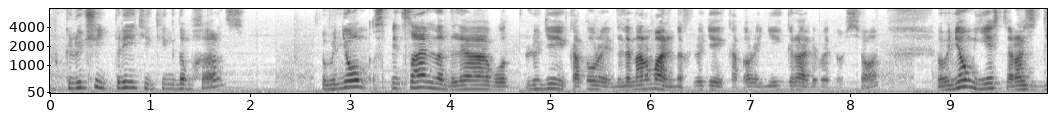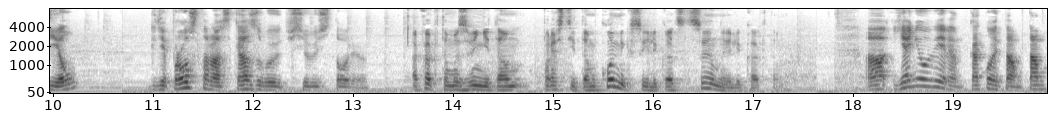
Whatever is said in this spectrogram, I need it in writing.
Включить третий Kingdom Hearts? В нем специально для вот людей, которые, для нормальных людей, которые не играли в это все, в нем есть раздел, где просто рассказывают всю историю. А как там, извини, там, прости, там комиксы или кат-сцены, или как там? А, я не уверен, какой там. Там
